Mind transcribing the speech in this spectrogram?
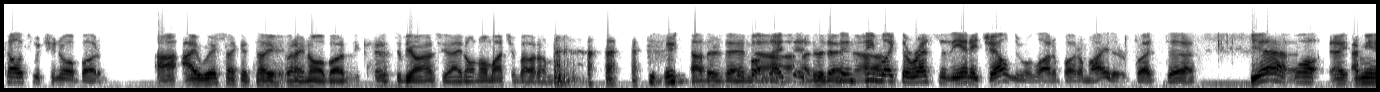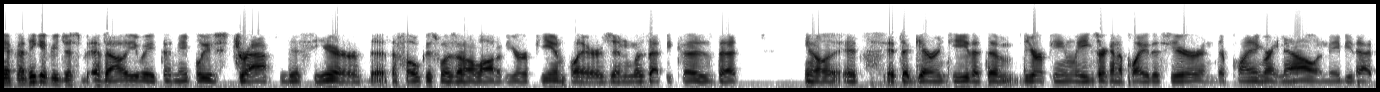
tell us what you know about him. Uh, I wish I could tell you what I know about him because, to be honest with you, I don't know much about him. other than, well, uh, it, other than, didn't uh, seem like the rest of the NHL knew a lot about him either. But uh, yeah, well, I, I mean, if I think if you just evaluate the Maple Leafs draft this year, the, the focus was on a lot of European players, and was that because that you know it's it's a guarantee that the, the European leagues are going to play this year, and they're playing right now, and maybe that's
